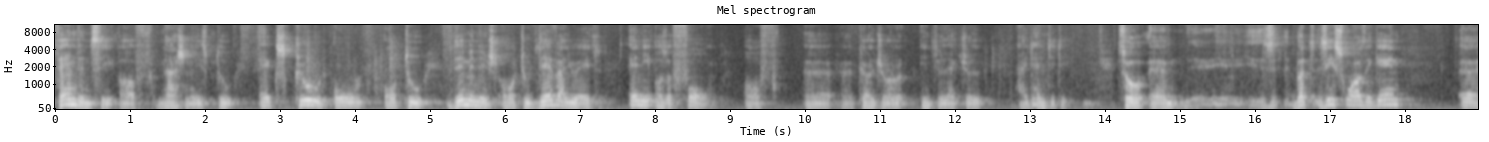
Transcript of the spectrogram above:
tendency of nationalism to exclude all or to diminish or to devaluate any other form of uh, uh, cultural, intellectual identity. So, um, but this was again uh,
